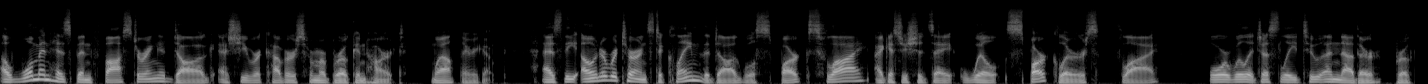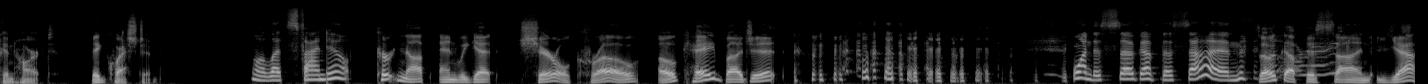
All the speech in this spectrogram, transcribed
A woman has been fostering a dog as she recovers from a broken heart. Well, there you go. As the owner returns to claim the dog, will sparks fly? I guess you should say, will sparklers fly? Or will it just lead to another broken heart? Big question. Well, let's find out. Curtain up, and we get Sheryl Crow. Okay, budget. Wanted to soak up the sun. Soak up the Alright. sun. Yeah.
